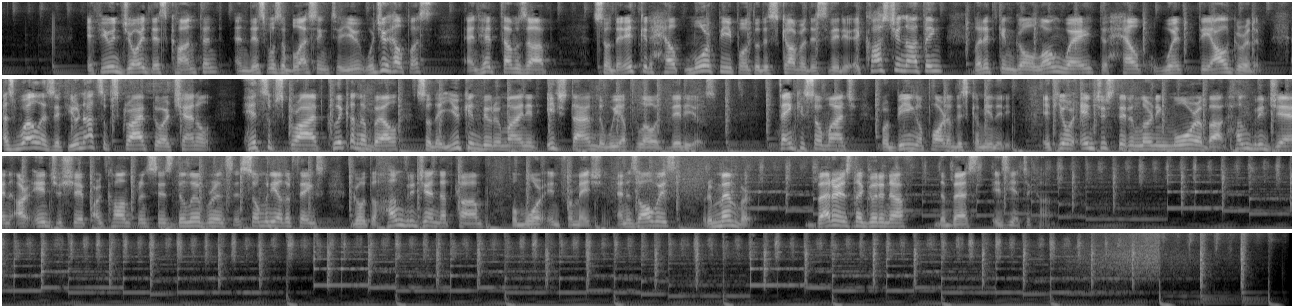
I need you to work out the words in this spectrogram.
If you enjoyed this content and this was a blessing to you, would you help us? And hit thumbs up so that it could help more people to discover this video. It costs you nothing, but it can go a long way to help with the algorithm. As well as if you're not subscribed to our channel, hit subscribe, click on the bell so that you can be reminded each time that we upload videos. Thank you so much for being a part of this community. If you're interested in learning more about Hungry Gen, our internship, our conferences, deliverance, and so many other things, go to hungrygen.com for more information. And as always, remember, Better is not good enough, the best is yet to come.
